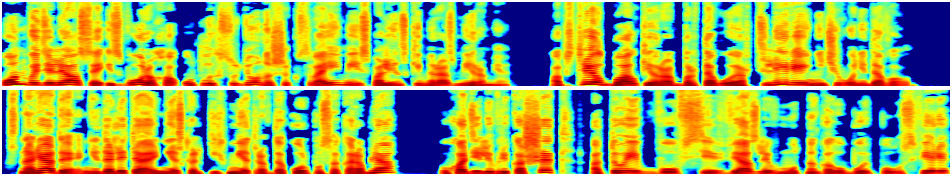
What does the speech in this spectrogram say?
Он выделялся из вороха утлых суденышек своими исполинскими размерами. Обстрел Балкера бортовой артиллерии ничего не давал. Снаряды, не долетая нескольких метров до корпуса корабля, уходили в рикошет, а то и вовсе вязли в мутно-голубой полусфере,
